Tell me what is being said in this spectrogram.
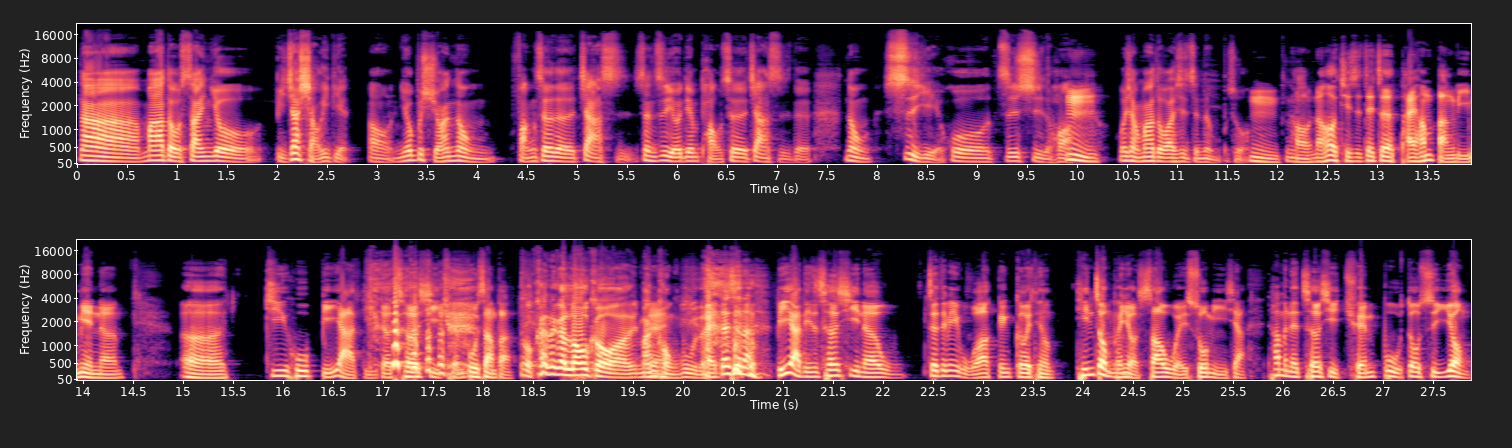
那 Model 三又比较小一点哦，你又不喜欢那种房车的驾驶，甚至有点跑车的驾驶的那种视野或姿势的话，嗯，我想 Model Y 是真的很不错。嗯，好，然后其实在这排行榜里面呢，呃。几乎比亚迪的车系全部上榜。我看那个 logo 啊，蛮恐怖的。但是呢，比亚迪的车系呢，在这边我要跟各位听众、听众朋友稍微说明一下，嗯、他们的车系全部都是用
